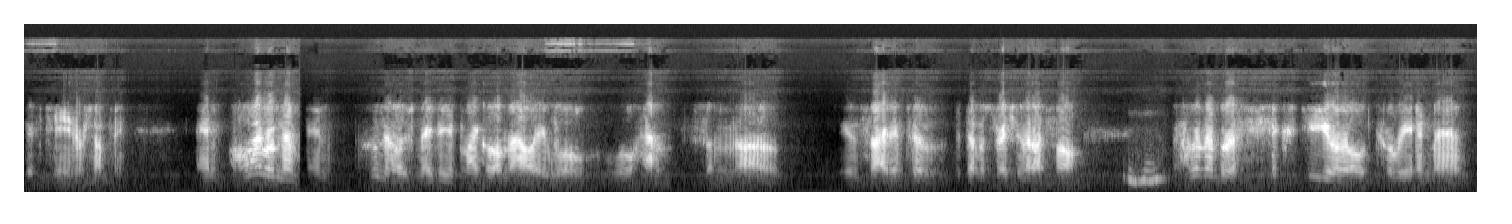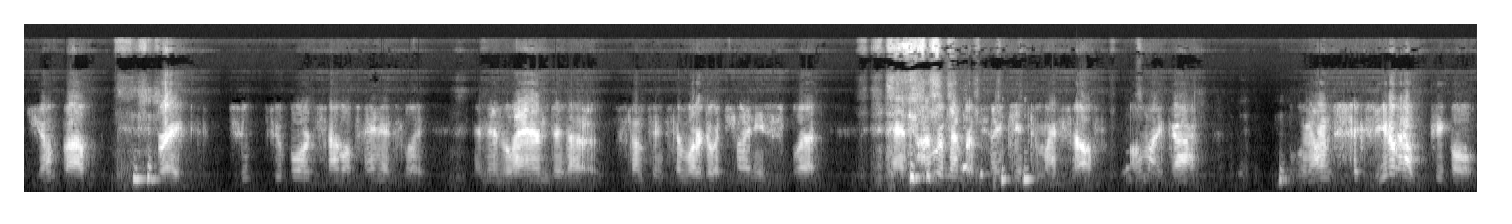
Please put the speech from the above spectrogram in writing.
15 or something. And all I remember, and who knows, maybe Michael O'Malley will will have some uh, insight into the demonstration that I saw. Mm-hmm. I remember a 60 year old Korean man jump up, break two two boards simultaneously, and then land in a something similar to a Chinese split and I remember thinking to myself, "Oh my God, when I'm 60, you know how people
